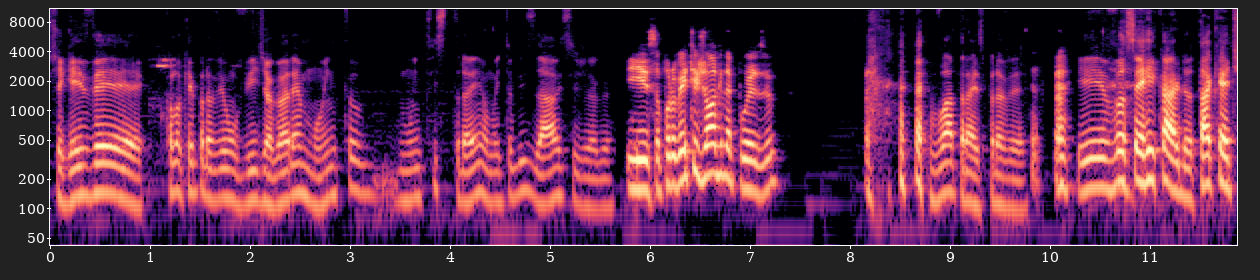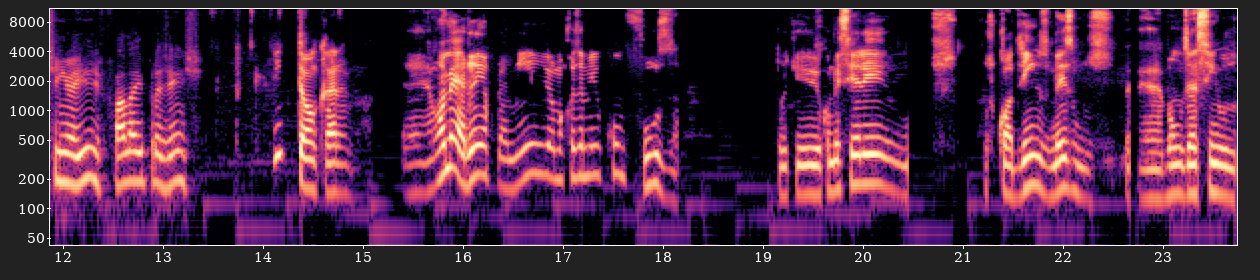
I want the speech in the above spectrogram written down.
Cheguei a ver. Coloquei para ver um vídeo agora, é muito, muito estranho, muito bizarro esse jogo. Isso, aproveita e jogue depois, viu? Vou atrás para ver. E você, Ricardo, tá quietinho aí? Fala aí pra gente. Então, cara, é, Homem-Aranha pra mim é uma coisa meio confusa. Porque eu comecei a ler os, os quadrinhos mesmos, é, vamos dizer assim, os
